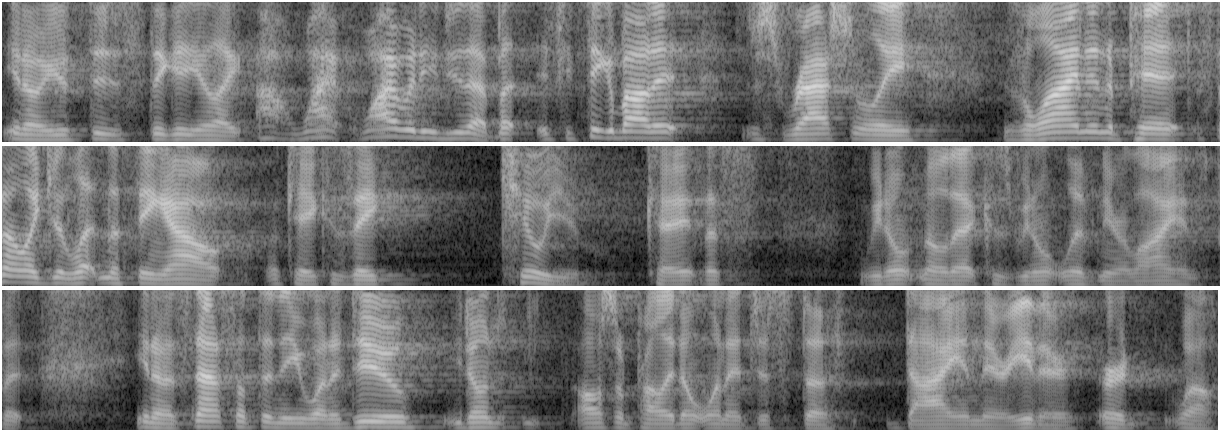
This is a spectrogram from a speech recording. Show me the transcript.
you know, you're just thinking, you're like, oh, why why would he do that? But if you think about it, just rationally, there's a lion in a pit. It's not like you're letting the thing out, okay, because they kill you, okay? That's, we don't know that because we don't live near lions, but, you know, it's not something that you want to do. You don't, also probably don't want to just to die in there either. Or, well,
